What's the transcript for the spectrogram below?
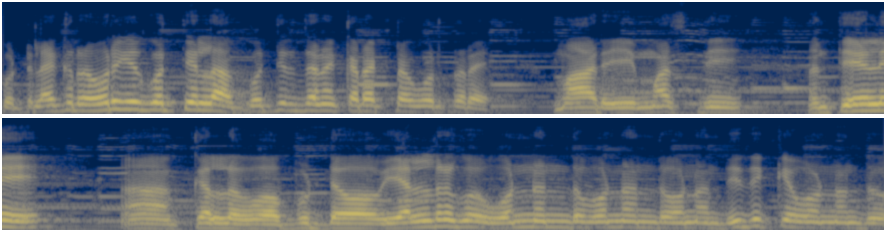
ಕೊಟ್ಟಿಲ್ಲ. ಯಾಕಂದ್ರೆ ಅವರಿಗೆ ಗೊತ್ತಿಲ್ಲ ಗೊತ್ತಿರ್ತಾನೆ ಕರೆಕ್ಟಾಗಿ ಕೊಡ್ತಾರೆ. ಮಾರಿ ಮಸ್ತಿ ಅಂತೇಳಿ ಕಲ್ಲವ ಬುಡ್ಡವ ಎಲ್ರಿಗೂ ಒಂದೊಂದು ಒಂದೊಂದು ಒಂದೊಂದು ಇದಕ್ಕೆ ಒಂದೊಂದು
